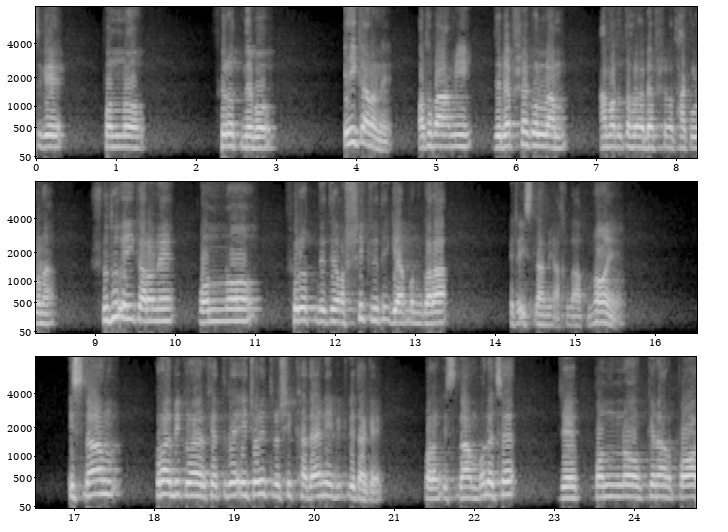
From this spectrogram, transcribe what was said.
থেকে পণ্য ফেরত নেব? এই কারণে অথবা আমি যে ব্যবসা করলাম, আমার তো তাহলে ব্যবসাটা থাকল না। শুধু এই কারণে পণ্য ফেরত নিতে অস্বীকৃতি জ্ঞাপন করা এটা ইসলামী আখলাপ নয়। ইসলাম ক্রয় বিক্রয়ের ক্ষেত্রে এই চরিত্র শিক্ষা দেয়নি বিক্রেতাকে। বরং ইসলাম বলেছে যে পণ্য কেনার পর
